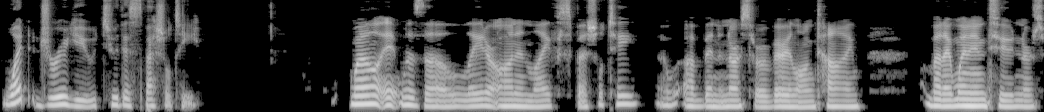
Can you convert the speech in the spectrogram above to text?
What drew you to this specialty? Well, it was a later on in life specialty. I've been a nurse for a very long time, but I went into nurse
